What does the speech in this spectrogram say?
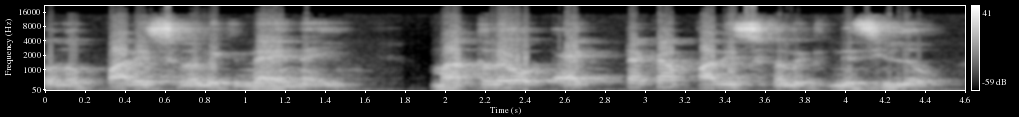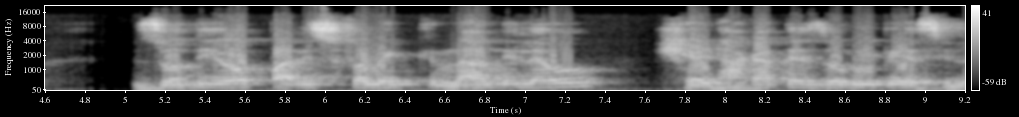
কোনো পারিশ্রমিক নেয় নাই। মাত্র এক টাকা পারিশ্রমিক নিছিল। যদিও পারিশ্রমিক না নিলেও সে ঢাকাতে জমি পেয়েছিল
